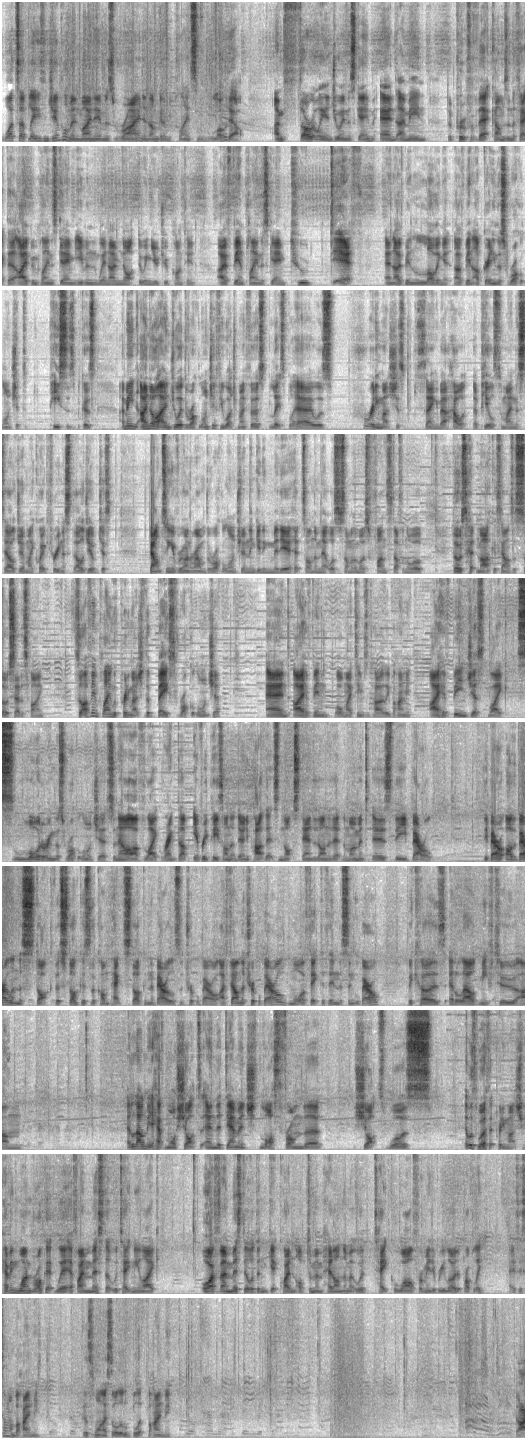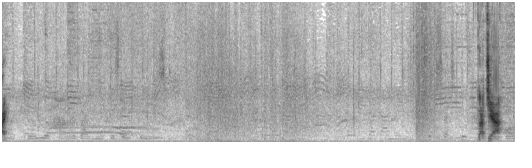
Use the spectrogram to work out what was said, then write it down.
What's up ladies and gentlemen, my name is Ryan and I'm going to be playing some Loadout. I'm thoroughly enjoying this game and I mean the proof of that comes in the fact that I've been playing this game even when I'm not doing YouTube content. I've been playing this game to death and I've been loving it. I've been upgrading this rocket launcher to pieces because I mean I know I enjoyed the rocket launcher. If you watch my first Let's Play I was pretty much just saying about how it appeals to my nostalgia, my Quake 3 nostalgia of just bouncing everyone around with the rocket launcher and then getting mid-air hits on them. That was some of the most fun stuff in the world. Those hit marker sounds are so satisfying. So I've been playing with pretty much the base rocket launcher, and I have been, well, my team's entirely behind me. I have been just, like, slaughtering this rocket launcher. So now I've, like, ranked up every piece on it. The only part that's not standard on it at the moment is the barrel. The barrel, oh, the barrel and the stock. The stock is the compact stock, and the barrel is the triple barrel. I found the triple barrel more effective than the single barrel because it allowed me to, um, it allowed me to have more shots, and the damage lost from the shots was, it was worth it pretty much. Having one rocket where if I missed, it would take me like, or if I missed it or didn't get quite an optimum hit on them, it would take a while for me to reload it properly. Hey, is there someone behind me? This one I saw a little blip behind me. Die. Gotcha!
